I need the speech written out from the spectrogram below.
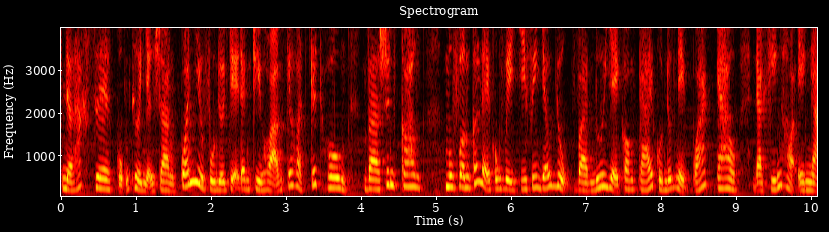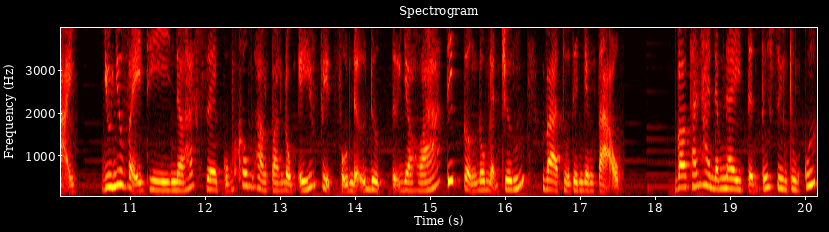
NHC cũng thừa nhận rằng quá nhiều phụ nữ trẻ đang trì hoãn kế hoạch kết hôn và sinh con. Một phần có lẽ cũng vì chi phí giáo dục và nuôi dạy con cái của nước này quá cao đã khiến họ e ngại. Dù như vậy thì NHC cũng không hoàn toàn đồng ý việc phụ nữ được tự do hóa, tiếp cận đông lạnh trứng và thụ tinh nhân tạo. Vào tháng 2 năm nay, tỉnh Tứ Xuyên Trung Quốc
